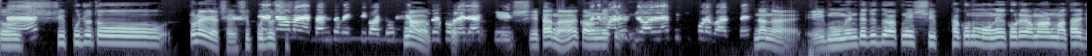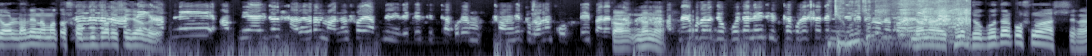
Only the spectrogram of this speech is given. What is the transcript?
তো হ্যাঁ। শিব পুজো তো চলে গেছে শিব পুজো আমার একান্ত ব্যক্তিগত। না, না সেটা না কারণ মানে জল কি করে বাঁচবে। না না এই মুমেন্টে যদি আপনি শিব ঠাকুর মনে করে আমার মাথায় জল ঢালেন আমার তো সর্দি জ্বর এসে যাবে। আপনি আপনি একজন সাধারণ মানুষ হয়ে আপনি নিজেকে শিব ঠাকুরের সঙ্গে তুলনা করতেই পারেন। না না না। আপনার কোনো যোগ্যতা নেই শিব ঠাকুরের সাথে নিজেকে তুলনা না না এখানে যোগ্যতার প্রশ্ন আসছে না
